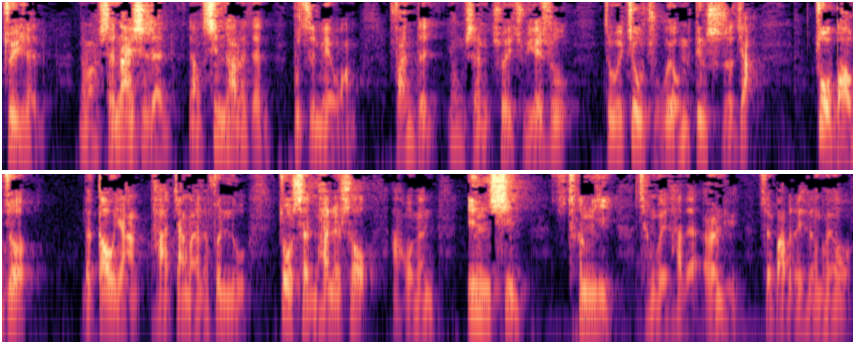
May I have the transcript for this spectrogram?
罪人。那么神爱世人，让信他的人不至灭亡，反得永生。所以主耶稣这位救主为我们定十字架，做宝座的羔羊，他将来的愤怒做审判的时候啊，我们因信称义，成为他的儿女。所以，巴不得听众朋友，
